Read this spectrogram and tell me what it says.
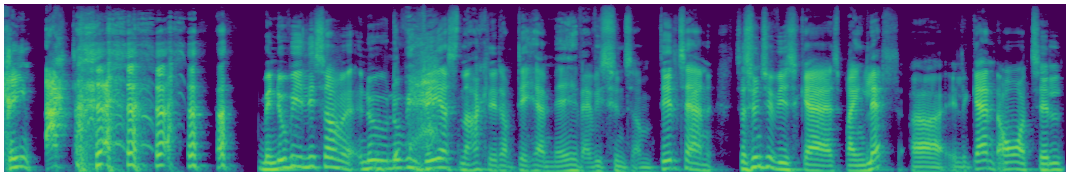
grinagtig. Men nu er vi ligesom, nu, nu er vi ved at snakke lidt om det her med, hvad vi synes om deltagerne. Så synes jeg, vi skal springe let og elegant over til,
